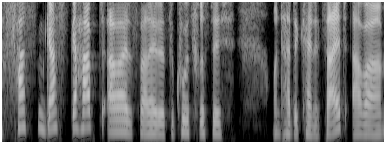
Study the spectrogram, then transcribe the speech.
fast einen Gast gehabt, aber das war leider zu kurzfristig und hatte keine Zeit, aber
